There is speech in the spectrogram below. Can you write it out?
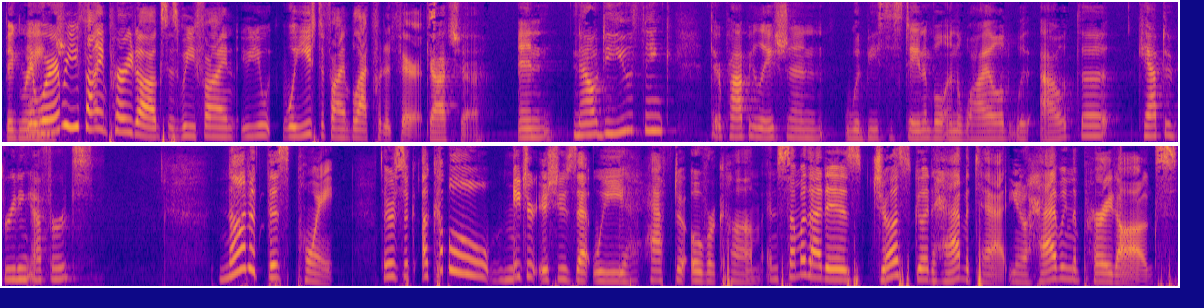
big range. Yeah, wherever you find prairie dogs is where you find you. We used to find black-footed ferrets. Gotcha. And now, do you think their population would be sustainable in the wild without the captive breeding efforts? Not at this point. There's a, a, couple major issues that we have to overcome, and some of that is just good habitat. You know, having the prairie dogs.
